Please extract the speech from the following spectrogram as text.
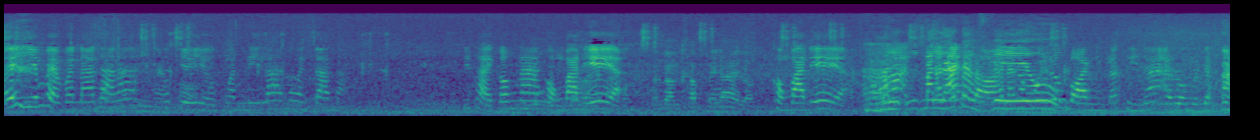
เอ้ยยิ้มแบบวันนั้นนะน่าโอเคอยู่วันดีล่าเมื่อวันจันทร์อะที่ถ่ายกล้องหน้าของบานเออะมันบังคับไม่ได้หรอกของบานเออะมันมันแล้วแต่หรอฟิลคุยเรื่องบอลแล้วสีหน้าอารมณ์มันจะมา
